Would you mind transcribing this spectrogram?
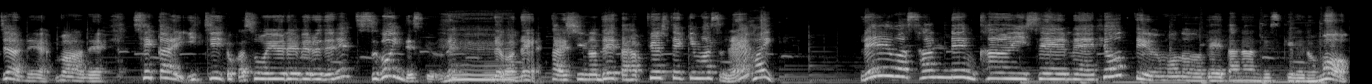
じゃあねまあね世界1位とかそういうレベルでねすごいんですけどへね。ーではね最新のデータ発表していきますね。はい令和3年簡易生命表っていうもののデータなんですけれども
